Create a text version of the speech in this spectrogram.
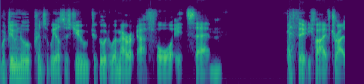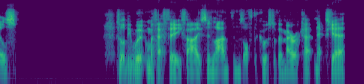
But we do know Prince of Wales is due to go to America for its um, F-35 trials. So it'll be working with F-35s and Lanthans off the coast of America next year.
